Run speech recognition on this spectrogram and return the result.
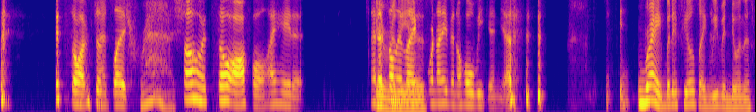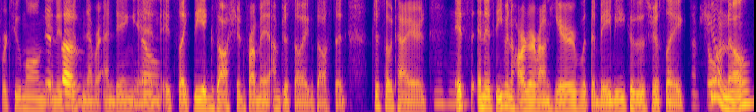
so I'm just That's like, trash. oh, it's so awful. I hate it. And It it's only like is. we're not even a whole weekend yet. It- right, but it feels like we've been doing this for too long It and it's does. just never ending. No. And it's like the exhaustion from it. I'm just so exhausted, just so tired. Mhm. It's and it's even harder around here with the baby because it's just like I'm she don't know.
